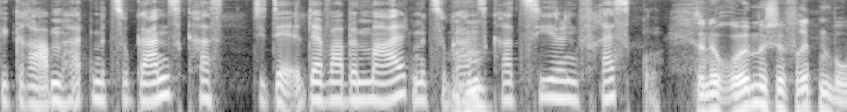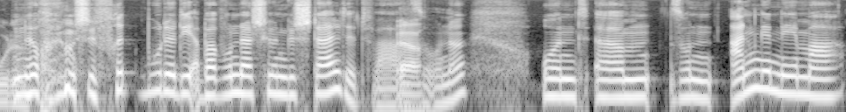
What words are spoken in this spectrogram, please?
ausgegraben hat mit so ganz krass, der, der war bemalt mit so ganz grazilen Fresken So eine römische Frittenbude. eine römische Frittenbude, die aber wunderschön gestaltet war. Ja. So, ne? Und ähm, so ein angenehmer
